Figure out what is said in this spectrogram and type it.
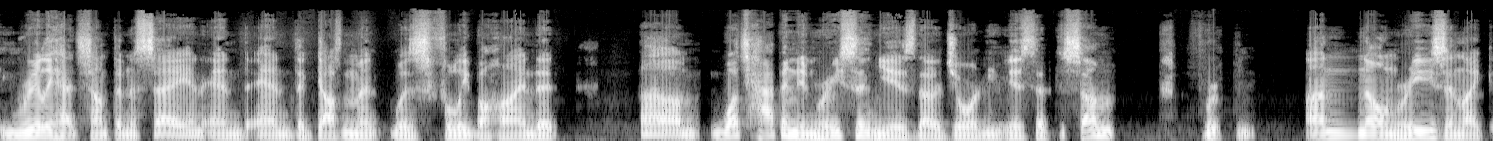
really had something to say and, and, and the government was fully behind it. Um, what's happened in recent years though, Jordan, is that some r- unknown reason, like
